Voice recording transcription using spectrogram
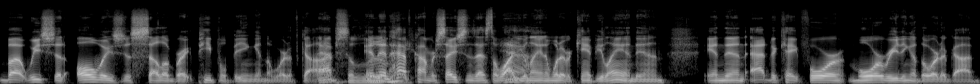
but we should always just celebrate people being in the Word of God. Absolutely. And then have conversations as to why yeah. you land in whatever camp you land in, and then advocate for more reading of the Word of God.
